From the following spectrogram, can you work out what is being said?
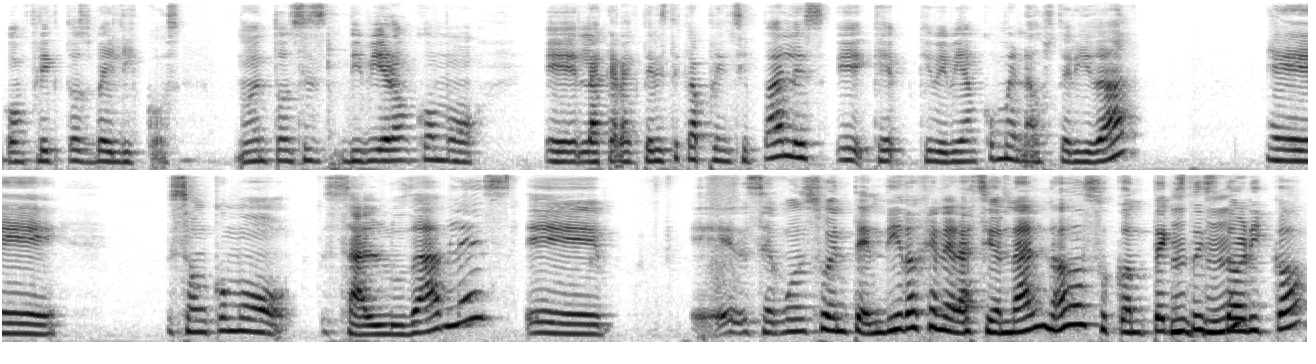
conflictos bélicos, ¿no? Entonces vivieron como, eh, la característica principal es eh, que, que, vivían como en austeridad, son como saludables, eh, eh, según su entendido generacional, ¿no? Su contexto histórico,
